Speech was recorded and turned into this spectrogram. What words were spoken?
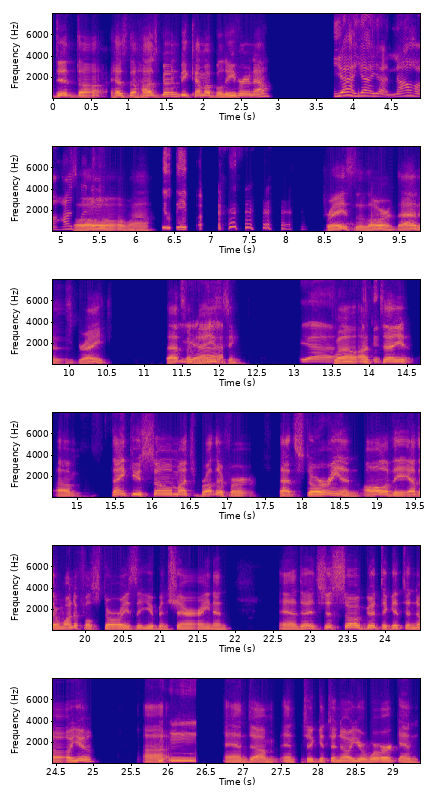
did the has the husband become a believer now? Yeah, yeah, yeah. Now her husband is Oh, wow. a believer. Praise the Lord. That is great. That's Yeah. amazing. Yeah. Well, I tell you, um, thank you so much, brother, for that story and all of the other wonderful stories that you've been sharing. And and uh, it's just so good to get to know you, uh, Mhm. And um, and to get to know your work. And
